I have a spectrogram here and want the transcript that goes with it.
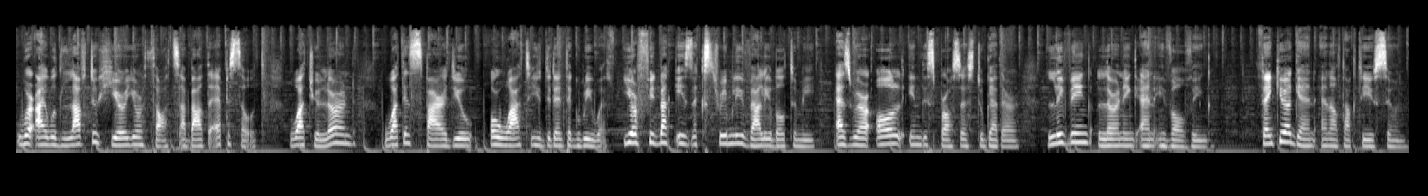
where I would love to hear your thoughts about the episode, what you learned, what inspired you, or what you didn't agree with. Your feedback is extremely valuable to me as we are all in this process together, living, learning, and evolving. Thank you again, and I'll talk to you soon.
